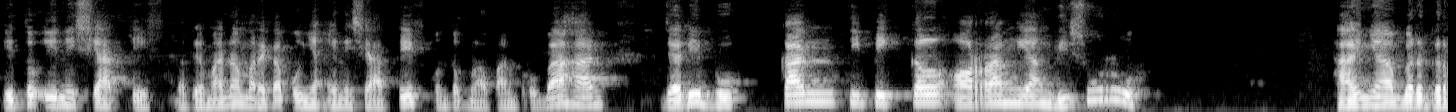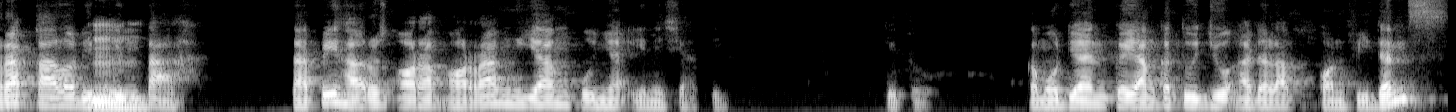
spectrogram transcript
itu inisiatif. Bagaimana mereka punya inisiatif untuk melakukan perubahan. Jadi bukan tipikal orang yang disuruh. Hanya bergerak kalau diperintah. Tapi harus orang-orang yang punya inisiatif. Gitu. Kemudian ke yang ketujuh adalah confidence,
